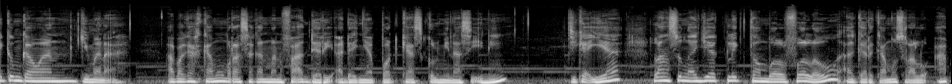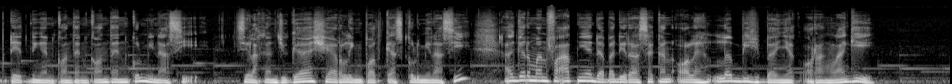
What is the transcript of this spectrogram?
Assalamualaikum kawan, gimana? Apakah kamu merasakan manfaat dari adanya podcast kulminasi ini? Jika iya, langsung aja klik tombol follow agar kamu selalu update dengan konten-konten kulminasi. Silahkan juga share link podcast kulminasi agar manfaatnya dapat dirasakan oleh lebih banyak orang lagi.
